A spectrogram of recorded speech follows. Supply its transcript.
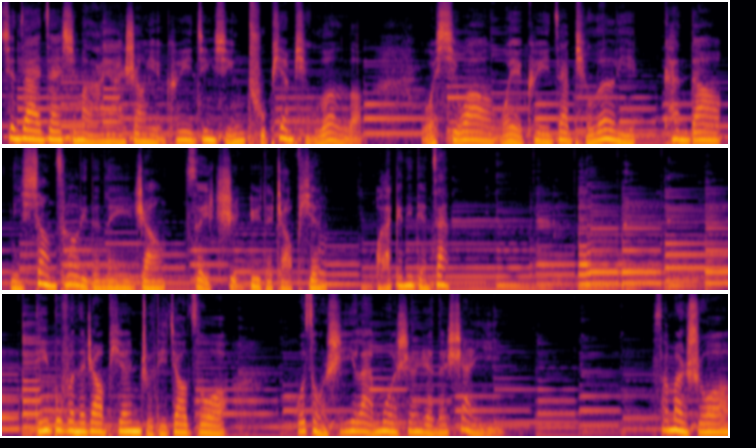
现在在喜马拉雅上也可以进行图片评论了，我希望我也可以在评论里看到你相册里的那一张最治愈的照片，我来给你点赞。第一部分的照片主题叫做“我总是依赖陌生人的善意”。萨曼说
